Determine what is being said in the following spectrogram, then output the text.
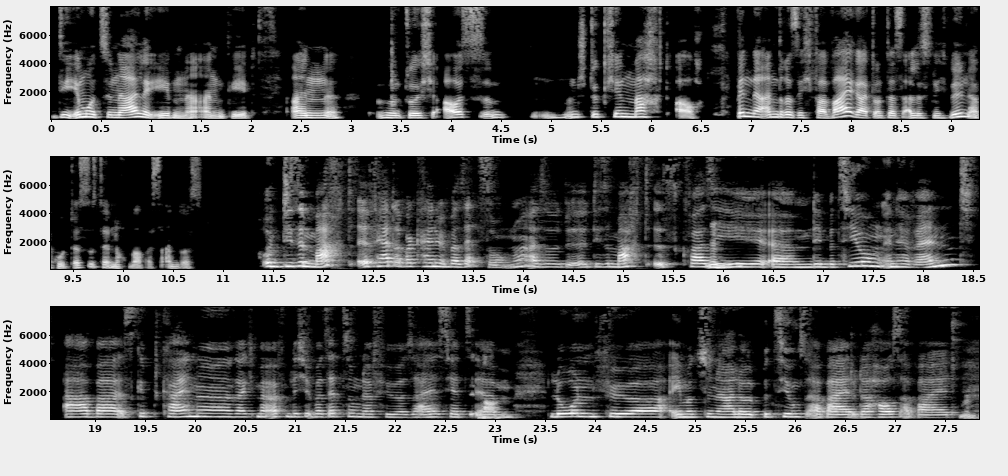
die emotionale Ebene angeht, ein durchaus ein Stückchen Macht auch. Wenn der andere sich verweigert und das alles nicht will, na gut, das ist dann nochmal was anderes. Und diese Macht erfährt aber keine Übersetzung. Ne? Also diese Macht ist quasi mhm. ähm, den Beziehungen inhärent aber es gibt keine, sag ich mal, öffentliche Übersetzung dafür, sei es jetzt ja. ähm, Lohn für emotionale Beziehungsarbeit oder Hausarbeit mhm.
